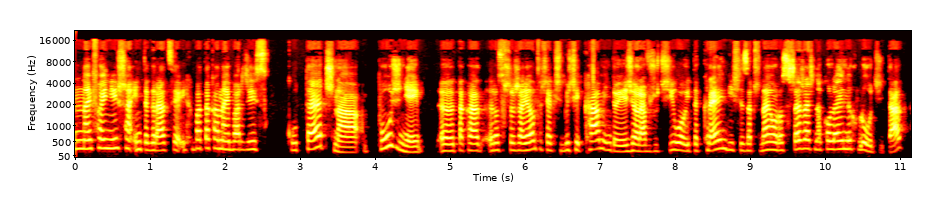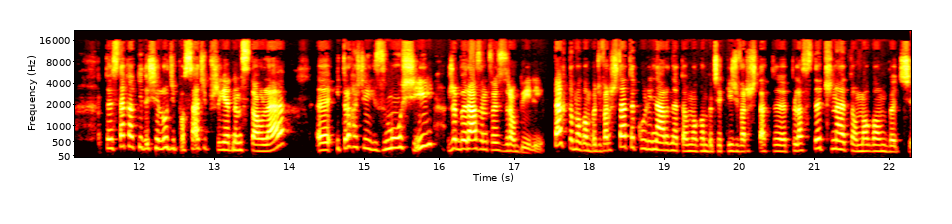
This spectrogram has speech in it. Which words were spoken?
najfajniejsza integracja i chyba taka najbardziej skuteczna później e, taka rozszerzająca się, jakby się kamień do jeziora wrzuciło i te kręgi się zaczynają rozszerzać na kolejnych ludzi, tak? To jest taka, kiedy się ludzi posadzi przy jednym stole e, i trochę się ich zmusi, żeby razem coś zrobili. Tak, to mogą być warsztaty kulinarne, to mogą być jakieś warsztaty plastyczne, to mogą być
